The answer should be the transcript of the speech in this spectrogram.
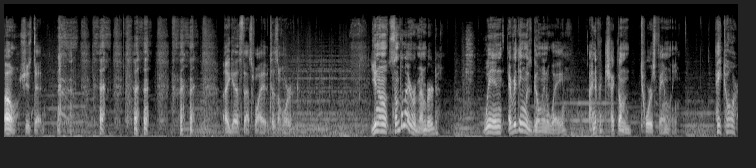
Oh, she's dead. I guess that's why it doesn't work. You know, something I remembered? When everything was going away, I never checked on Tor's family. Hey, Tor.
